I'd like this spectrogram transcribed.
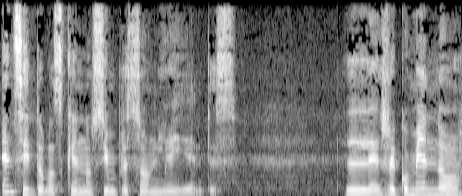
en síntomas que no siempre son evidentes. Les recomiendo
